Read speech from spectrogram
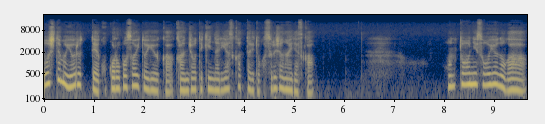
どうしても夜って心細いというか感情的になりやすかったりとかするじゃないですか。本当にそういうのが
